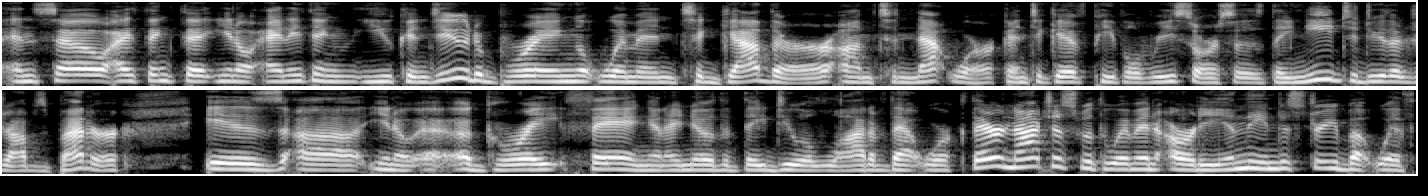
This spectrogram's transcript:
And so I think that, you know, anything you can do to bring women together um, to network and to give people resources they need to do their jobs better is, uh, you know, a, great thing. And I know that they do a lot of that work there, not just with women already in the industry, but with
